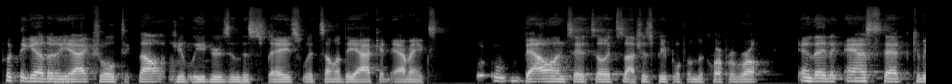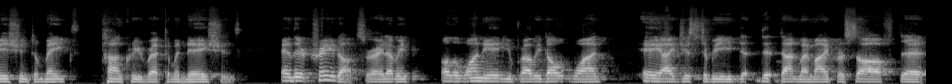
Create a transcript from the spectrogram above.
put together the actual technology leaders in this space with some of the academics, balance it so it's not just people from the corporate world, and then ask that commission to make concrete recommendations. And there are trade offs, right? I mean, on the one hand, you probably don't want AI just to be d- d- done by Microsoft. Uh,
